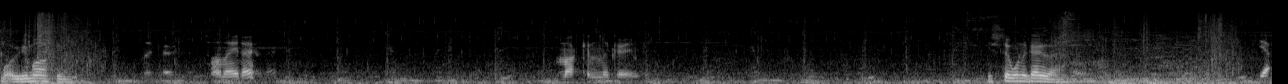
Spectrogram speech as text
What are you marking? Okay. Tornado. Muck and Lagoon. You still want to go there? Yeah.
